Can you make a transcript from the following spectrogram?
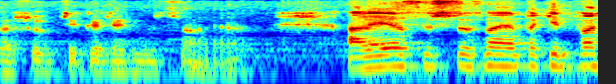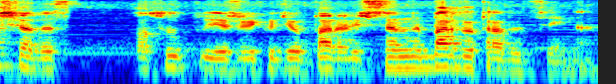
zawsze uciekać jakby co, nie? Ale ja jeszcze znałem takie dwa świadectwa osób, jeżeli chodzi o paraliż senny, bardzo tradycyjne.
